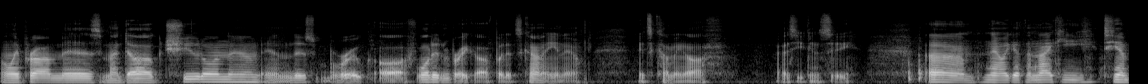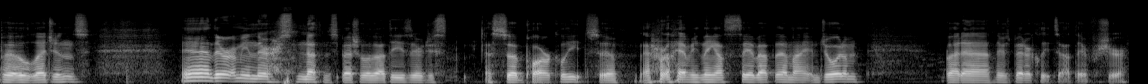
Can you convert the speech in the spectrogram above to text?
Only problem is my dog chewed on them and this broke off. Well, it didn't break off, but it's kind of, you know, it's coming off, as you can see. Um, now we got the Nike Tiempo Legends. Yeah, they're, I mean, there's nothing special about these. They're just a subpar cleat, so I don't really have anything else to say about them. I enjoyed them. But uh, there's better cleats out there for sure.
